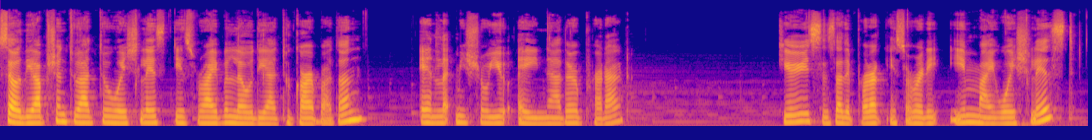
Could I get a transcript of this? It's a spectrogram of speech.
So the option to add to wish list is right below the add to cart button. And let me show you another product. Here it says that the product is already in my wish list.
